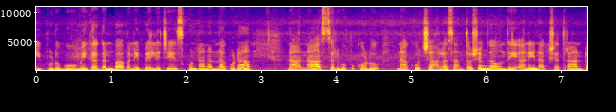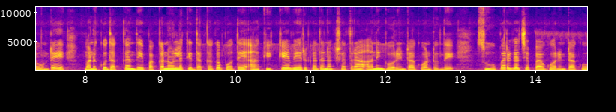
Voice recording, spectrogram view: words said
ఇప్పుడు భూమి గగన్ బావని పెళ్ళి చేసుకుంటానన్నా కూడా నాన్న అస్సలు ఒప్పుకోడు. నాకు చాలా సంతోషంగా ఉంది అని నక్షత్ర అంటూ ఉంటే మనకు దక్కంది పక్కనోళ్ళకి దక్కకపోతే ఆ కిక్కే వేరు కదా నక్షత్ర అని గోరింటాకు అంటుంది. సూపర్గా చెప్పావు గోరింటాకు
